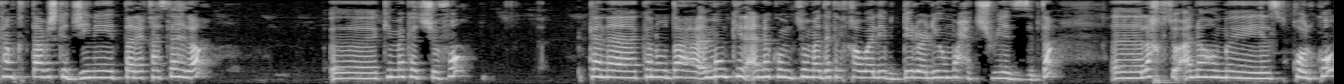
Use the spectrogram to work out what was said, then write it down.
كنقطع باش كتجيني الطريقة سهلة. كما كتشوفوا كان كنوضع ممكن أنكم نتوما داك القوالب ديروا عليهم واحد شوية الزبدة. أه لا خفتوا أنهم يلصقوا لكم.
